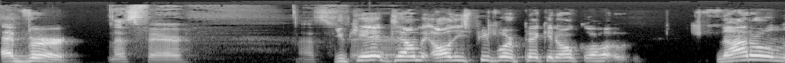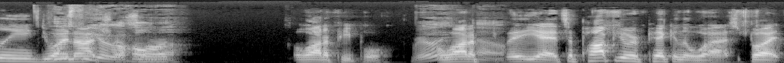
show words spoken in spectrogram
ever. That's fair. That's You fair. can't tell me all these people are picking Oklahoma. Not only do Who's I not trust Oklahoma? A lot of people, Really? a lot of people. Yeah, it's a popular pick in the West. But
